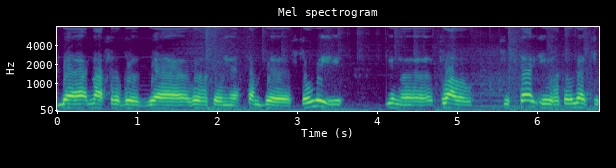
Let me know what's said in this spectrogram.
для нас робив для виготовлення там, де столи, і він плавав цю сталь і виготовляти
